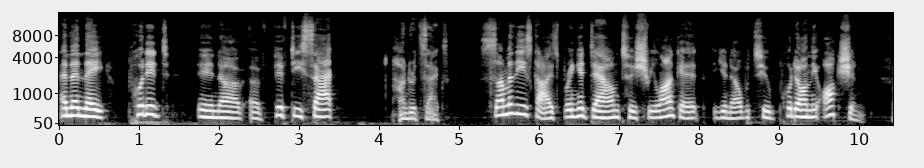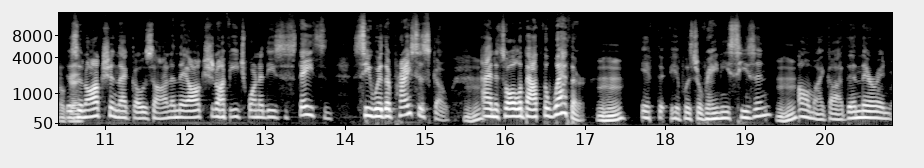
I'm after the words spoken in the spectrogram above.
And then they put it in a, a 50 sack, 100 sacks. Some of these guys bring it down to Sri Lanka, you know, to put on the auction. There's an auction that goes on, and they auction off each one of these estates and see where the prices go. Mm-hmm. And it's all about the weather. If the, it was a rainy season, Mm-hmm. oh my God, then they're in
